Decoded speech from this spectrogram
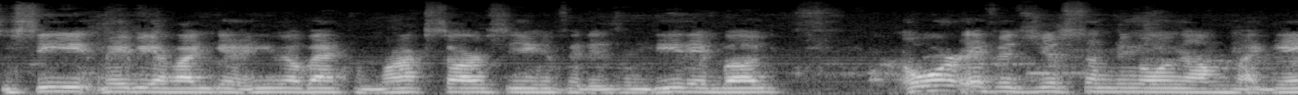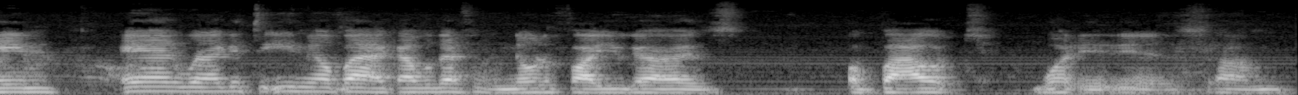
to see maybe if I can get an email back from Rockstar seeing if it is indeed a bug or if it's just something going on with my game. And when I get the email back, I will definitely notify you guys about what it is. Um,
